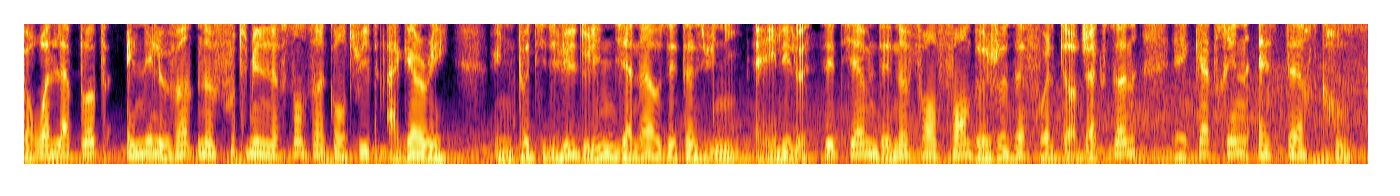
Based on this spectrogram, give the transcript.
Le roi de la pop est né le 29 août 1958 à Gary, une petite ville de l'Indiana aux États-Unis, et il est le septième des neuf enfants de Joseph Walter Jackson et Catherine Esther Scruse.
